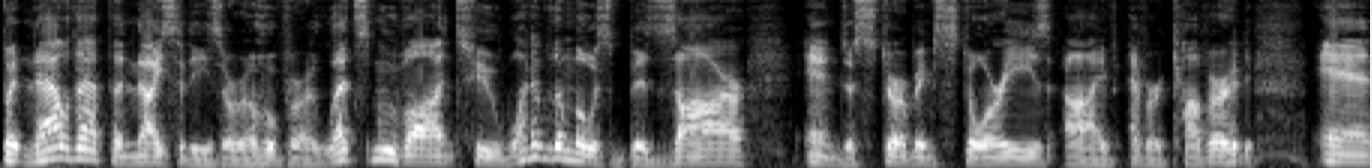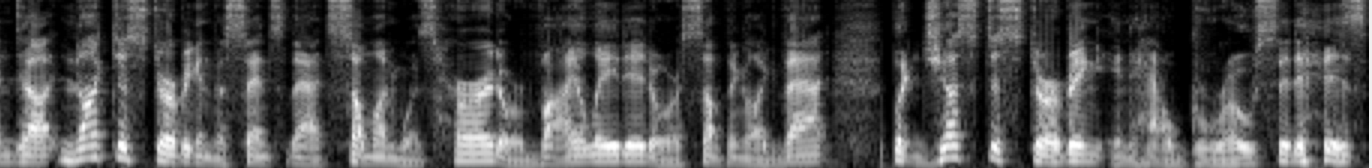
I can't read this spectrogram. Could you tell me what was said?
But now that the niceties are over, let's move on to one of the most bizarre and disturbing stories I've ever covered. And uh, not disturbing in the sense that someone was hurt or violated or something like that, but just disturbing in how gross it is.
